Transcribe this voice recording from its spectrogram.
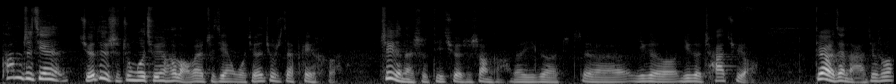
他们之间绝对是中国球员和老外之间，我觉得就是在配合。这个呢是的确是上港的一个呃一个一个差距啊。第二在哪？就是说，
